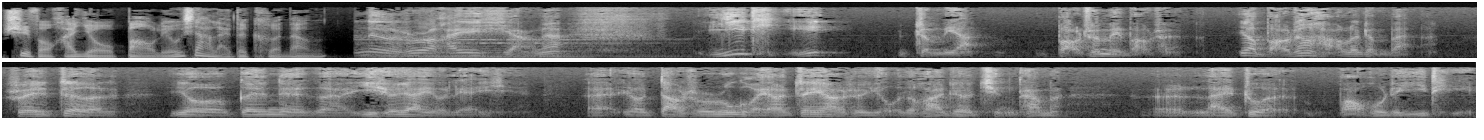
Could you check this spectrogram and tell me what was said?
是否还有保留下来的可能。那个时候还想呢，遗体怎么样，保存没保存？要保存好了怎么办？所以这个又跟那个医学院有联系，哎，要到时候如果要真要是有的话，就请他们。呃，来做保护这遗体，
